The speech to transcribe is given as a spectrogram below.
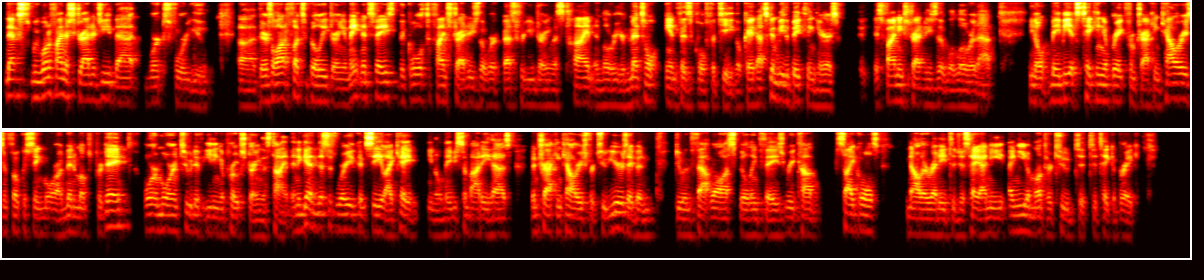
Next, we want to find a strategy that works for you. Uh, there's a lot of flexibility during a maintenance phase. The goal is to find strategies that work best for you during this time and lower your mental and physical fatigue. Okay, that's going to be the big thing here is, is finding strategies that will lower that. You know, maybe it's taking a break from tracking calories and focusing more on minimums per day or a more intuitive eating approach during this time. And again, this is where you can see like, hey, you know, maybe somebody has been tracking calories for two years. They've been doing fat loss, building phase, recomp cycles now they're ready to just hey i need i need a month or two to, to take a break.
